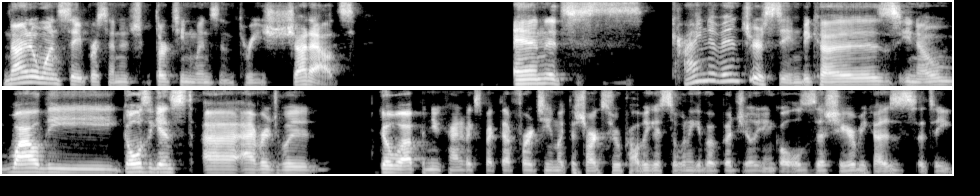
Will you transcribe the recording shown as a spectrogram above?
901 save percentage, 13 wins and three shutouts. And it's kind of interesting because, you know, while the goals against uh, average would go up, and you kind of expect that for a team like the Sharks, who are probably still going to give up a bajillion goals this year because it's a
